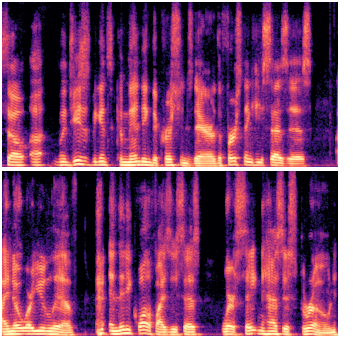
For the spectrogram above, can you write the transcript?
So uh, when Jesus begins commending the Christians there, the first thing he says is, "I know where you live," and then he qualifies. He says, "Where Satan has his throne,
